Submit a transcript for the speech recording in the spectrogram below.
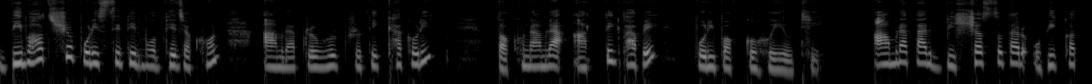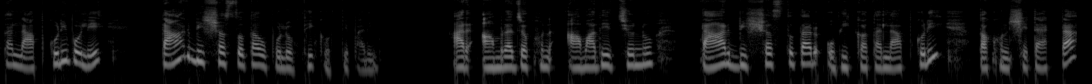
বিভৎস পরিস্থিতির মধ্যে যখন আমরা প্রভুর প্রতীক্ষা করি, তখন আমরা আত্মিকভাবে পরিপক্ক হয়ে উঠি। আমরা তার বিশ্বস্ততার অভিজ্ঞতা লাভ করি বলে তার বিশ্বস্ততা উপলব্ধি করতে পারি। আর আমরা যখন আমাদের জন্য তার বিশ্বস্ততার অভিজ্ঞতা লাভ করি, তখন সেটা একটা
